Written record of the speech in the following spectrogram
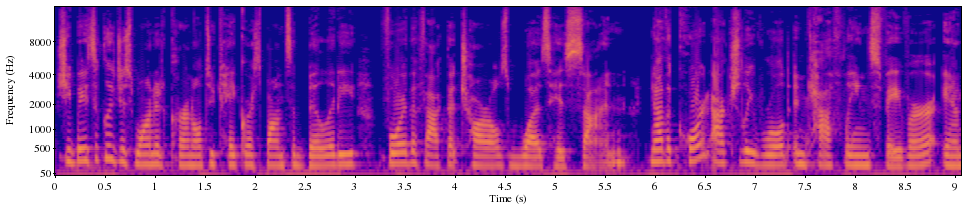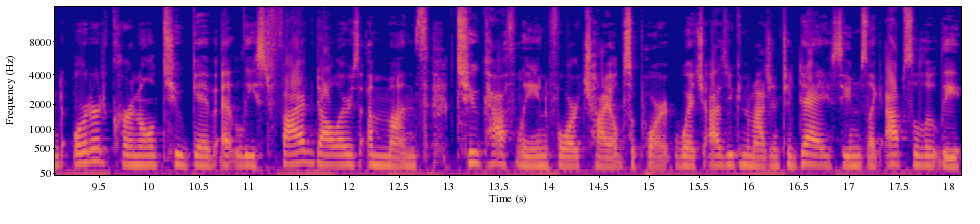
She basically just wanted Colonel to take responsibility for the fact that Charles was his son. Now, the court actually ruled in Kathleen's favor and ordered Colonel to give at least $5 a month to Kathleen for child support, which, as you can imagine today, seems like absolutely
